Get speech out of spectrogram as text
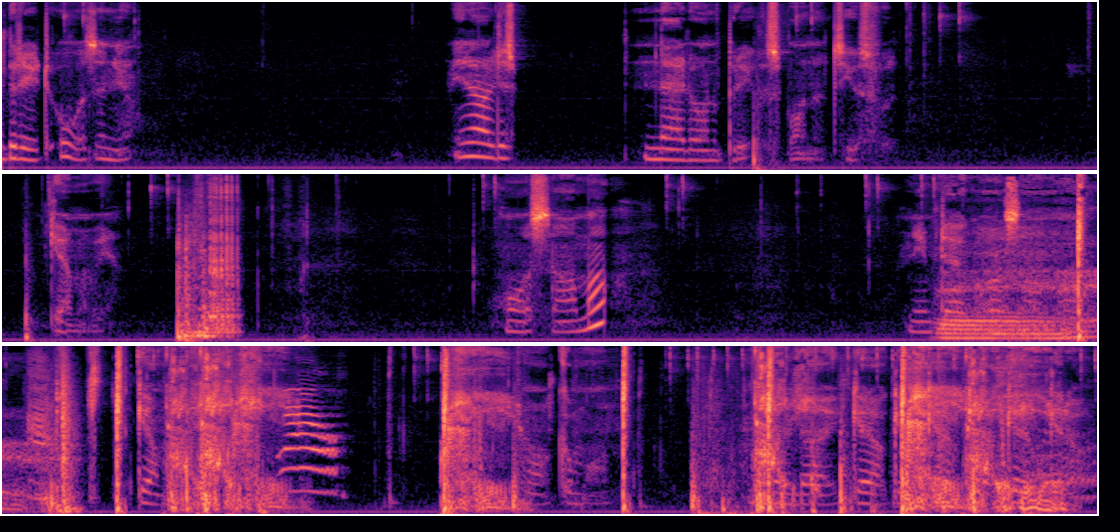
Great. Oh, what's in here? You know, I'll just... Nah, I don't want to break the spawn. It's useful. Get out of my way. Horse. Name tag horse armor. Come on. Oh, come on. I'm gonna die. Get out, get out, get out, get out, get out, get out.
